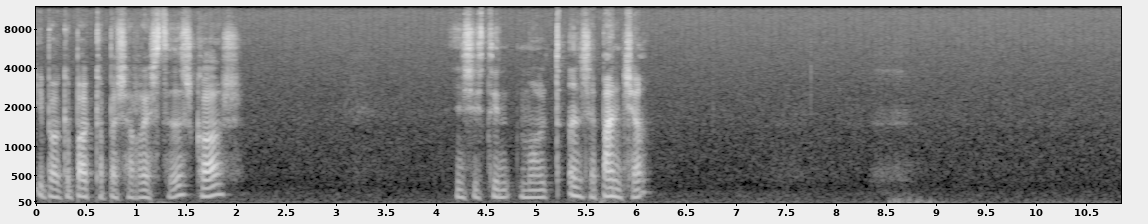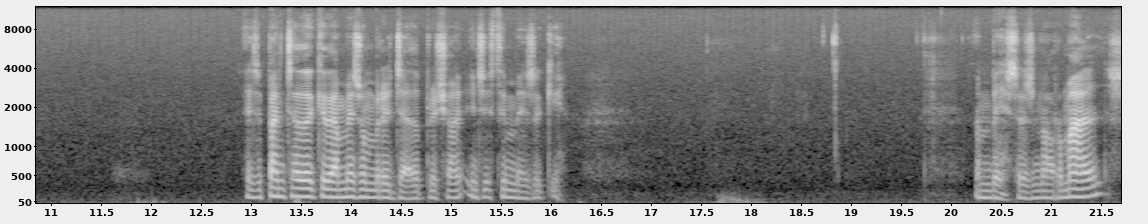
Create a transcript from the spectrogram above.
I a poc a poc cap a la resta del cos insistint molt en la panxa, i la panxa de quedar més ombrejada, per això insistim més aquí. Amb esses normals,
